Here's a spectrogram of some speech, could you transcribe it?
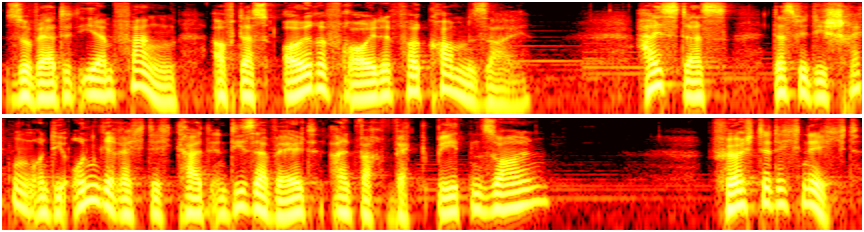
so werdet ihr empfangen, auf dass eure Freude vollkommen sei. Heißt das, dass wir die Schrecken und die Ungerechtigkeit in dieser Welt einfach wegbeten sollen? Fürchte dich nicht,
